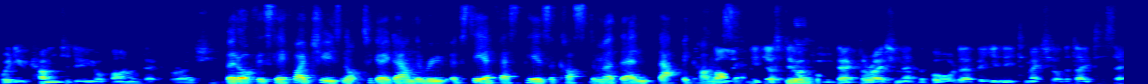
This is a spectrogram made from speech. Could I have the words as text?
when you come to do your final declaration. But obviously, if I choose not to go down the route of CFSP as a customer, then that becomes. Fine. You just do a full declaration at the border, but you need to make sure the data set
